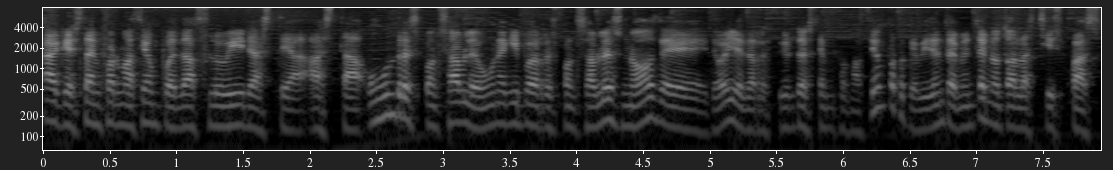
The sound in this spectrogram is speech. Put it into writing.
a que esta información pueda fluir hasta, hasta un responsable o un equipo de responsables, ¿no? De, de, oye, de recibir esta información, porque evidentemente no todas las chispas,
